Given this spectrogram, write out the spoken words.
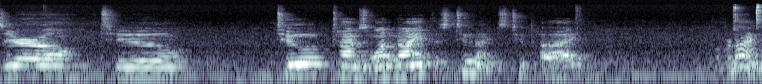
zero, two, two times one ninth is two ninths, two pi over nine.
